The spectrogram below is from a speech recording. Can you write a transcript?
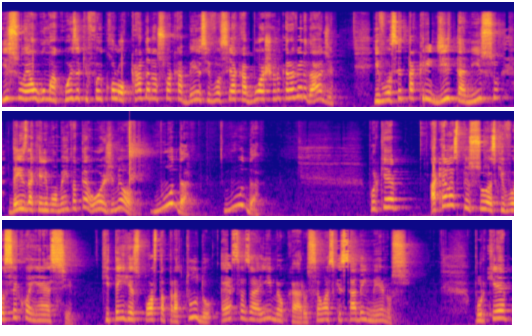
Isso é alguma coisa que foi colocada na sua cabeça e você acabou achando que era verdade. E você tá, acredita nisso desde aquele momento até hoje. Meu, muda, muda. Porque aquelas pessoas que você conhece que têm resposta para tudo, essas aí, meu caro, são as que sabem menos. Porque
